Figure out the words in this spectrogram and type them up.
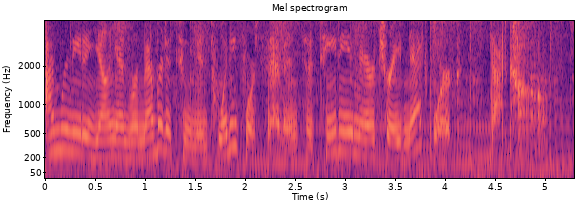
I'm Renita Young, and remember to tune in 24 7 to TDAmeritradeNetwork.com.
